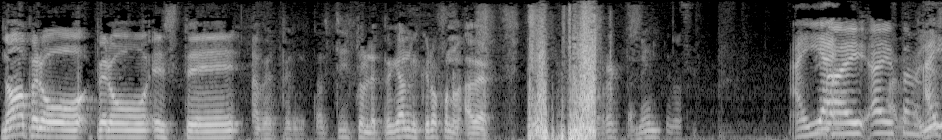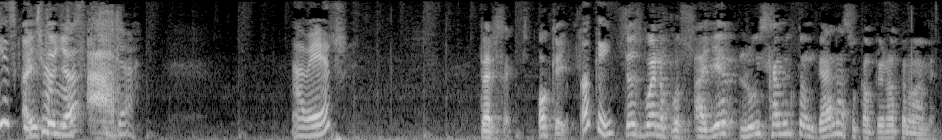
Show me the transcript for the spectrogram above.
No, pero, pero, este, a ver, pero tantito, le pegué al micrófono, a ver, correctamente. Ahí, ahí, ahí, está. ahí, escuchamos. Ahí estoy ya. Ah. ya. A ver. Perfecto, ok. Ok. Entonces, bueno, pues ayer Luis Hamilton gana su campeonato nuevamente.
